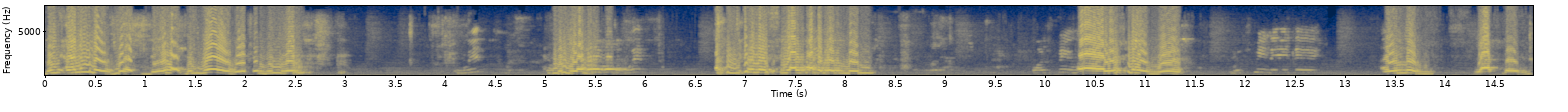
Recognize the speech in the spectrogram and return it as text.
Then I whip. Do you have, a whip in this room? Whip. Yeah. Whip. I'm gonna slap out of me? Oh, where's my whip? What's me, Nay? I need to slap them.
